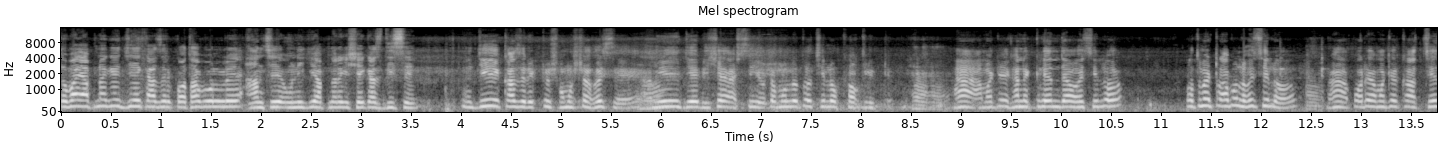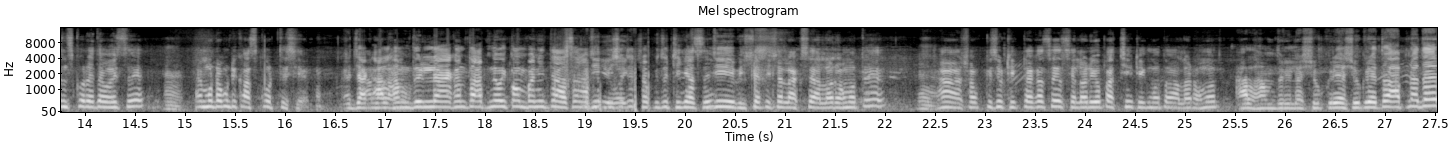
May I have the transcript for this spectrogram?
তো ভাই আপনাকে যে কাজের কথা বললে আনছে উনি কি আপনাকে সেই কাজ দিছে? যে কাজের একটু সমস্যা হয়েছে আমি যে বিষয়ে আসছি ওটা মূলত ছিল ফকলিফট। হ্যাঁ হ্যাঁ। হ্যাঁ আমাকে এখানে ক্রেন দেওয়া হয়েছিল। প্রথমে ট্রাভেল হয়েছিল। হ্যাঁ। হ্যাঁ পরে আমাকে কাজ চেঞ্জ করে দেওয়া হয়েছে। হ্যাঁ। আমি মোটামুটি কাজ করতেছি এখন। যাক আলহামদুলিল্লাহ এখন তো আপনি ওই কোম্পানিতে আছেন। সবকিছু ঠিক আছে? জি ভিসা টিসা লাগছে আল্লাহ রহমতে। হ্যাঁ। হ্যাঁ সবকিছু ঠিকঠাক আছে স্যালারিও পাচ্ছি ঠিক মতো আল্লাহ রহমত। আলহামদুলিল্লাহ শুক্রিয়া শুক্রিয়া। তো আপনাদের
